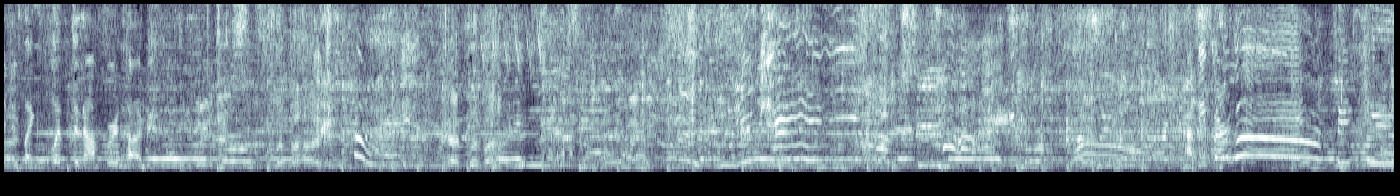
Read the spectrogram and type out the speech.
I just like flipped an awkward hug. Flip a hug. Gotta flip a hug. Happy birthday! Thank you.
